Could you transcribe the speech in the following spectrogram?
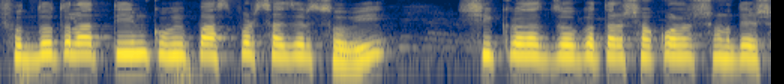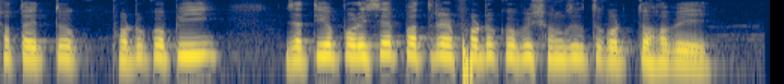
সদ্য তোলা তিন কপি পাসপোর্ট সাইজের ছবি শিক্ষকতার যোগ্যতার সকল সনদের সত্যায়িত ফটোকপি, জাতীয় পরিচয়পত্রের ফটোকপি সংযুক্ত করতে হবে।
